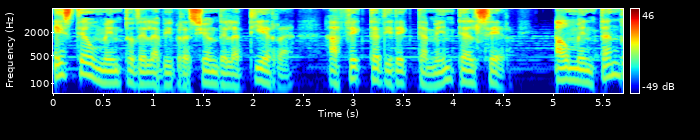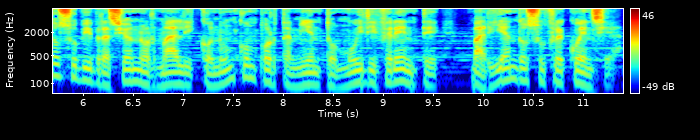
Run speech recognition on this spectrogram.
Este aumento de la vibración de la Tierra afecta directamente al ser, aumentando su vibración normal y con un comportamiento muy diferente, variando su frecuencia,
